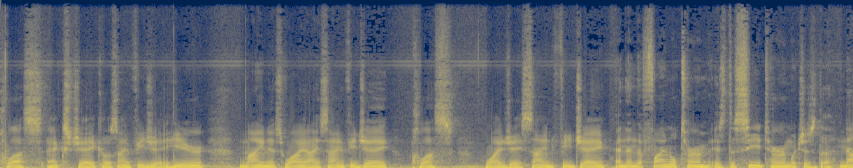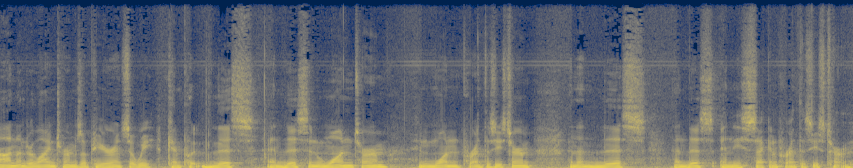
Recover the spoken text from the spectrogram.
plus xj cosine phi j here, minus yi sine phi j, plus yj sine phi j. And then the final term is the c term, which is the non-underlined terms up here. And so we can put this and this in one term, in one parentheses term, and then this and this in the second parentheses term.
